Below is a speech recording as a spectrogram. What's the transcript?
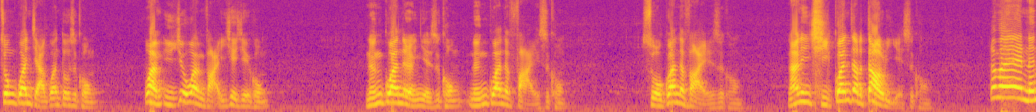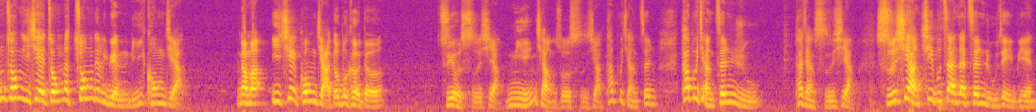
中观假观都是空，万宇宙万法一切皆空。能观的人也是空，能观的法也是空，所观的法也是空，哪里起观照的道理也是空。那么能中一切中，那中的远离空假，那么一切空假都不可得。只有实相，勉强说实相，他不讲真，他不讲真如，他讲实相。实相既不站在真如这一边，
